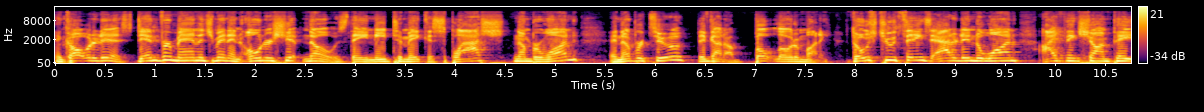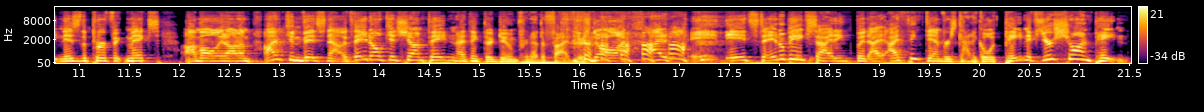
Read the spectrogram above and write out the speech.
and call it what it is. Denver management and ownership knows they need to make a splash, number 1, and number 2, they've got a boatload of money. Those two things added into one, I think Sean Payton is the perfect mix. I'm all in on him. I'm convinced now. If they don't get Sean Payton, I think they're doomed for another 5 years. No, I, I, it, it's it'll be exciting, but I, I think Denver's got to go with Payton. If you're Sean Payton,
